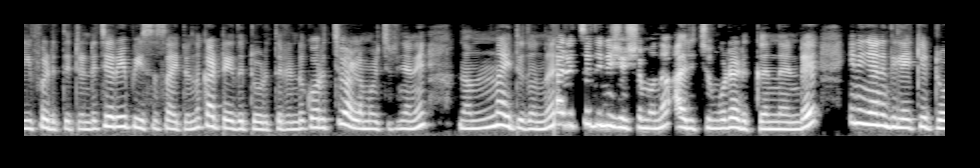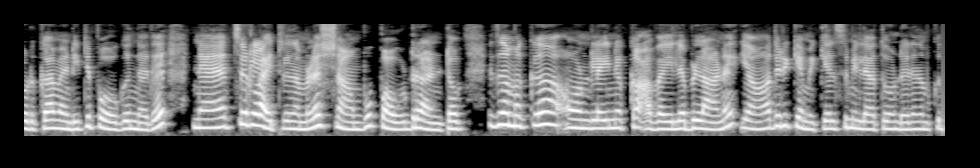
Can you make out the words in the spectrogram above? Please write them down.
ലീഫ് എടുത്തിട്ടുണ്ട്. ചെറിയ പീസസ് ആയിട്ടൊന്ന് കട്ട് ചെയ്തിട്ട് കൊടുത്തിട്ടുണ്ട്. കുറച്ച് വെള്ളം ഒഴിച്ചിട്ട് ഞാൻ നന്നായിട്ട് ഇതൊന്ന് അരച്ചതിന് ശേഷം ഒന്ന് അരിച്ചും കൂടെ എടുക്കുന്നുണ്ട്. ഇനി ഞാൻ ഇതിലേക്ക് ഇട്ട് കൊടുക്കാൻ വേണ്ടിയിട്ട് പോകുന്നത് നാച്ചുറൽ ആയിട്ടുള്ള നമ്മളെ ഷാമ്പു പൗഡറാണ് കേട്ടോ ഇത് നമുക്ക് ഓൺലൈനൊക്കെ അവൈലബിൾ ആണ്. യാതൊരു കെമിക്കൽസും ഇല്ലാത്തതുകൊണ്ട് തന്നെ നമുക്ക്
